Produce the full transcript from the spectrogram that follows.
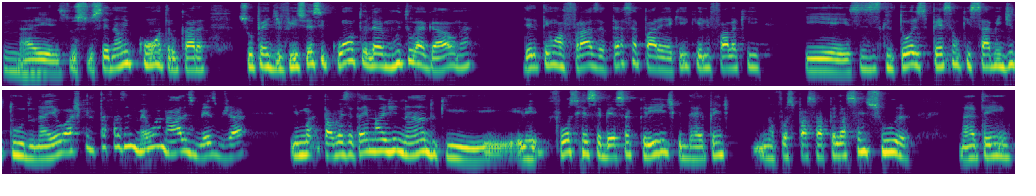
Hum. Aí, se você não encontra, o cara super difícil. Esse conto ele é muito legal, né? Ele tem uma frase, até separei aqui, que ele fala que, que esses escritores pensam que sabem de tudo, né? Eu acho que ele está fazendo meu análise mesmo já, e, talvez até imaginando que ele fosse receber essa crítica, de repente não fosse passar pela censura. Né? Tem,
